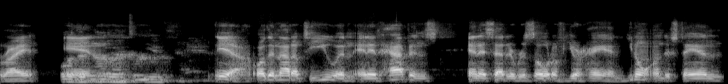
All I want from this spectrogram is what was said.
right? Or they're And- not up to you. yeah or they're not up to you and and it happens and it's at a result of your hand you don't understand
